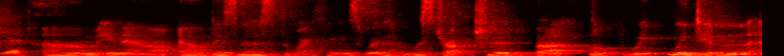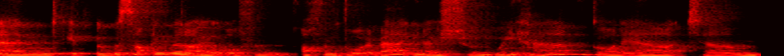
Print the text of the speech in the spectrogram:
yes. um, in our our business the way things were, were structured. But look, we, we didn't, and it, it was something that I often often thought about. You know, should we have gone out? Um,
